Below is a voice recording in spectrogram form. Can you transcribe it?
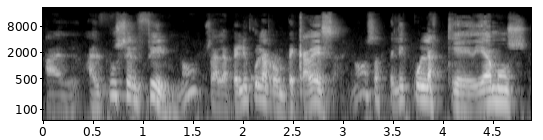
al, al, puzzle film, ¿no? O sea, la película rompecabezas, ¿no? Esas películas que, digamos,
